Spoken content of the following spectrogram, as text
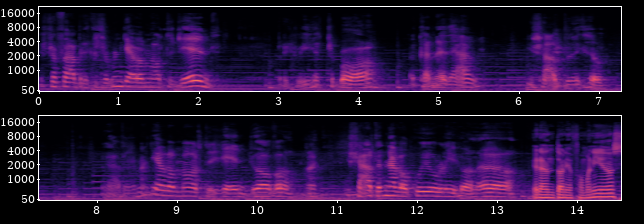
I la fàbrica se menjava molta gent, perquè havia sabó a Canadà i l'altre es menjava molta gent jove. Eh? L'altre anava a cuir oliva. Eh? Era Antònia Femenies,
